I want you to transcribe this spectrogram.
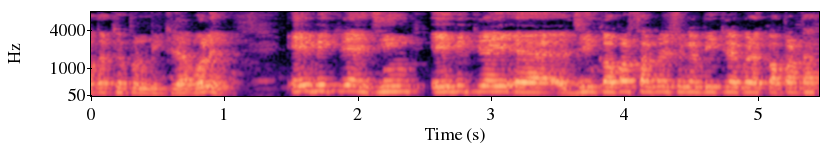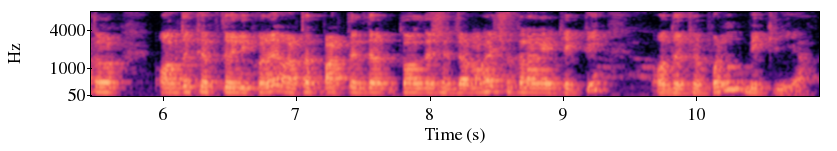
অধক্ষেপণ বিক্রিয়া বলে। এই বিক্রিয়ায় জিঙ্ক এই বিক্রিয়ায় জিঙ্ক কপার সালফেটের সঙ্গে বিক্রিয়া করে কপার ধাতুর অধক্ষেপ তৈরি করে, অর্থাৎ পাত্রের দ- তলদেশে জমা হয়, সুতরাং এটি একটি অধক্ষেপণ বিক্রিয়া।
